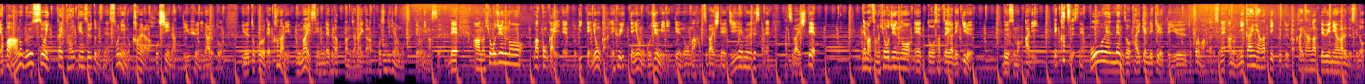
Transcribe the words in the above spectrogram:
やっぱあのブースを1回体験するとですねソニーのカメラが欲しいなっていう風になるというところでかなりうまい戦略だったんじゃないかなと個人的には思っております。であの標準の、まあ、今回、えっと、1.4かな？F1.4 の 50mm っていうのをま発売して GM ですかね？発売してでまあその標準の、えっと、撮影ができるブースもありでかつですね望遠レンズを体験できるっていうところもあったんですね。あの2階に上がっていくというか階段上がって上に上がるんですけど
